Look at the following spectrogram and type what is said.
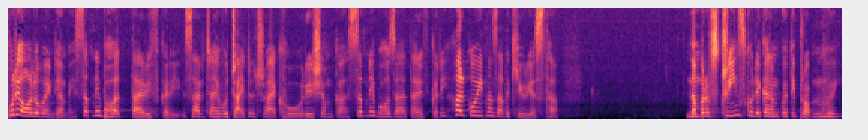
पूरे ऑल ओवर इंडिया में। सबने बहुत तारीफ़ करी। सारे, चाहे वो टाइटल ट्रैक हो, रेशम का, सबने बहुत ज़्यादा तारीफ़ करी। हर कोई इतना ज़्यादा क्यूरियस था। नंबर ऑफ़ स्क्रीन्स को लेकर हमको इतनी प्रॉब्लम हुई।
